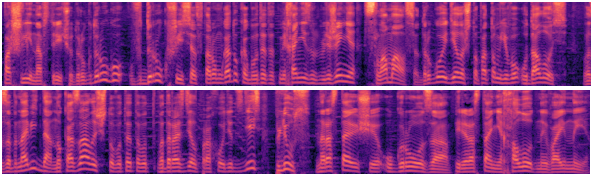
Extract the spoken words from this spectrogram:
пошли навстречу друг другу, вдруг в 1962 году как бы вот этот механизм сближения сломался. Другое дело, что потом его удалось возобновить, да, но казалось, что вот это вот водораздел проходит здесь, плюс нарастающая угроза перерастания холодной войны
